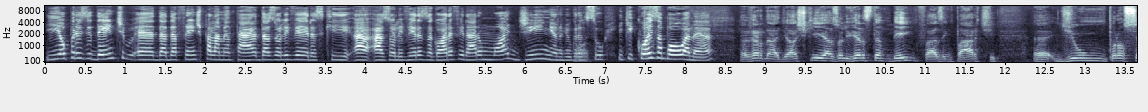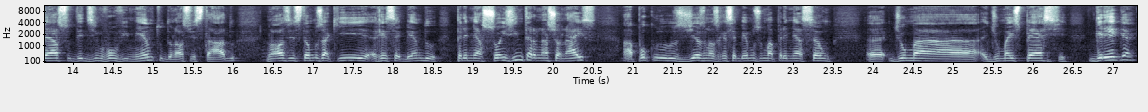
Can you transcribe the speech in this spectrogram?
E é o presidente é, da, da, Frente Parlamentar das Oliveiras, que a, as oliveiras agora viraram modinha no Rio Grande do Sul. E que coisa boa, né? É verdade. Acho que as oliveiras também fazem parte de um processo de desenvolvimento do nosso Estado. Nós estamos aqui recebendo premiações internacionais. Há poucos dias nós recebemos uma premiação uh, de, uma, de uma espécie grega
